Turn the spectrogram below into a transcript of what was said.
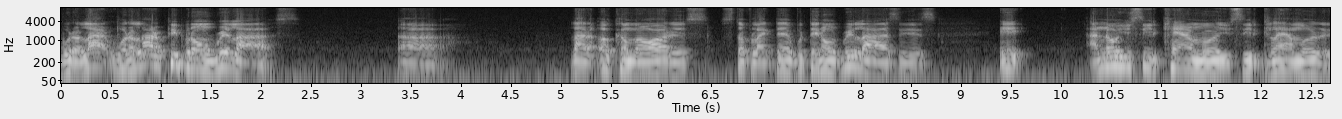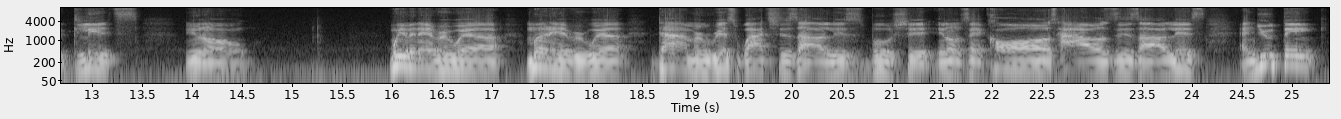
what a lot what a lot of people don't realize, uh, a lot of upcoming artists, stuff like that. What they don't realize is, it. I know you see the camera, you see the glamour, the glitz, you know, women everywhere, money everywhere, diamond wrist watches, all this bullshit. You know what I'm saying? Cars, houses, all this, and you think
